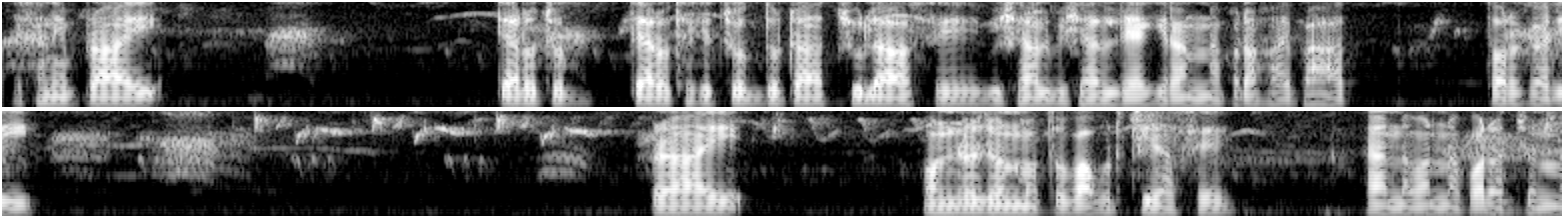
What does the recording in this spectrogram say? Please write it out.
এখানে প্রায় তেরো চোদ্দ তেরো থেকে চোদ্দোটা চুলা আছে। বিশাল বিশাল র্যাগে রান্না করা হয় ভাত, তরকারি। প্রায় পনেরো জন মতো বাবুর্চি আছে রান্না বান্না করার জন্য।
